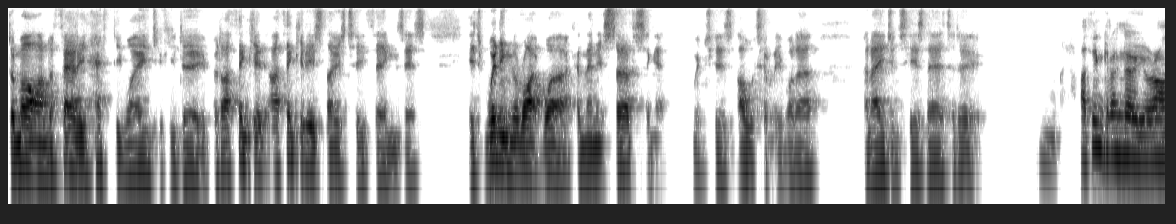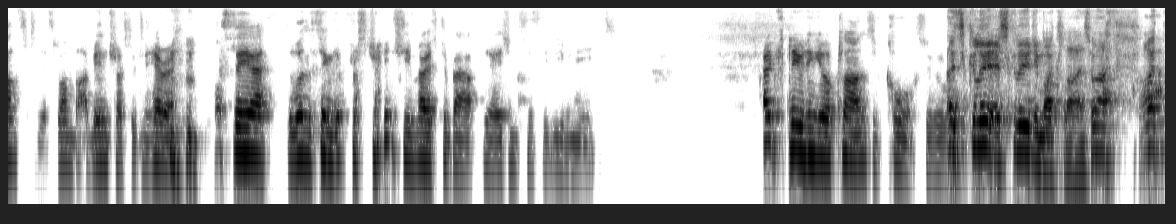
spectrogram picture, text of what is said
demand a fairly hefty wage if you do. But I think it I think it is those two things. It's it's winning the right work and then it's servicing it, which is ultimately what a, an agency is there to do. I think I know your answer to this one, but I'd be interested to hear it. What's the uh, the one thing that frustrates you most about the agencies that you meet? Excluding your clients, of course. Exclu- excluding my clients. Well, I,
